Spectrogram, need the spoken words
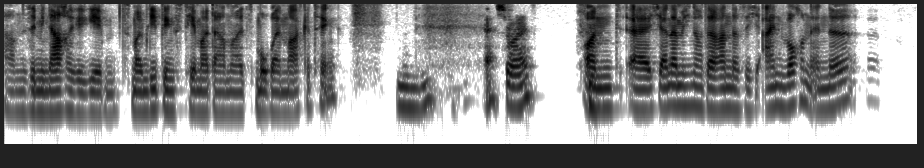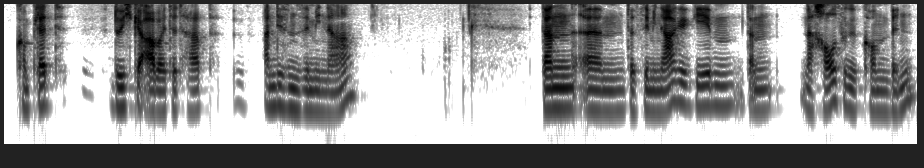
ähm, Seminare gegeben zu meinem Lieblingsthema damals Mobile Marketing. Mhm. Ja, ich weiß. Und äh, ich erinnere mich noch daran, dass ich ein Wochenende komplett durchgearbeitet habe an diesem Seminar. Dann ähm, das Seminar gegeben, dann nach Hause gekommen bin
